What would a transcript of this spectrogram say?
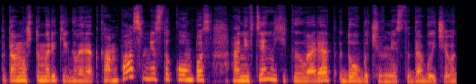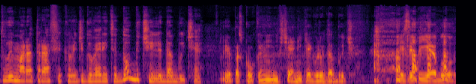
потому что моряки говорят «компас» вместо «компас», а нефтяники говорят «добыча» вместо «добычи». Вот вы, Марат Рафикович, говорите «добыча» или «добыча»? Я, поскольку не нефтяник, я говорю «добыча». Если бы я был,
